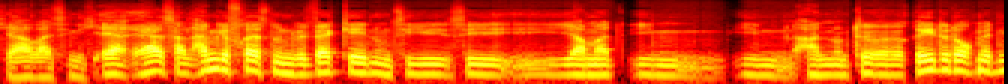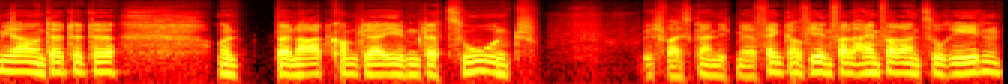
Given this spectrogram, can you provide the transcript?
ja, weiß ich nicht, er, er ist halt angefressen und will weggehen und sie, sie jammert ihm, ihn an und äh, rede doch mit mir und da, da, da. Und Bernard kommt ja eben dazu und ich weiß gar nicht mehr, fängt auf jeden Fall einfach an zu reden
